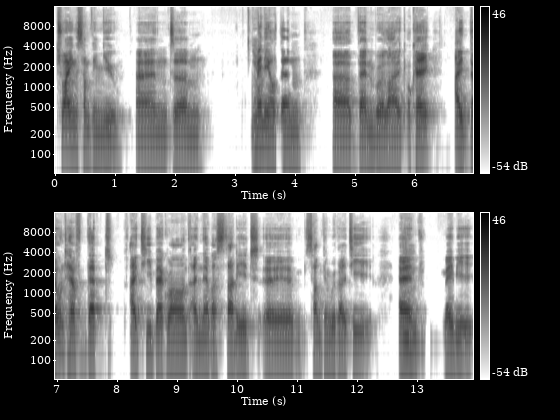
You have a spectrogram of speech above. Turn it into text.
trying something new and um, yeah. many of them uh, then were like, okay, I don't have that IT background. I never studied uh, something with IT, and mm. maybe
